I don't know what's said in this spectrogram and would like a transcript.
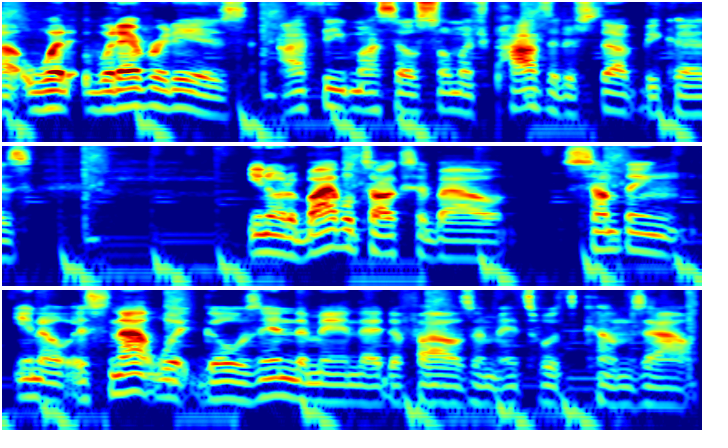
uh, what whatever it is, I feed myself so much positive stuff because, you know, the Bible talks about something. You know, it's not what goes into man that defiles him; it's what comes out,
